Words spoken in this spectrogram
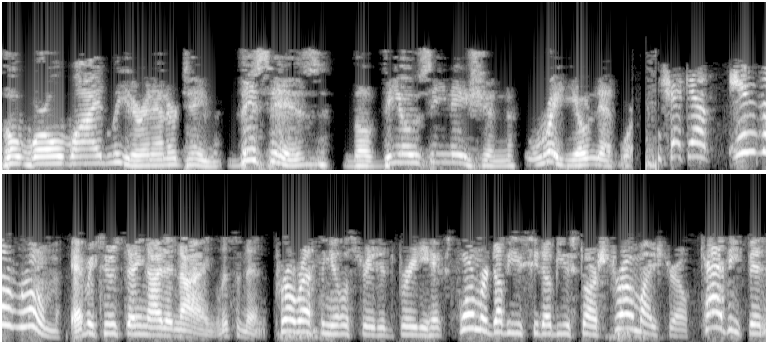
The worldwide leader in entertainment. This is the VOC Nation Radio Network. Check out In the Room every Tuesday night at 9. Listen in. Pro Wrestling Illustrated's Brady Hicks, former WCW star Stro Maestro, Kathy Fitz,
